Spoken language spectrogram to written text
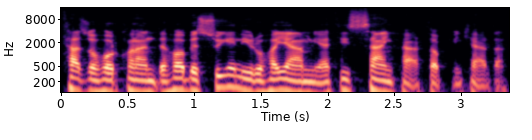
تظاهر کننده ها به سوی نیروهای امنیتی سنگ پرتاب می‌کردند.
